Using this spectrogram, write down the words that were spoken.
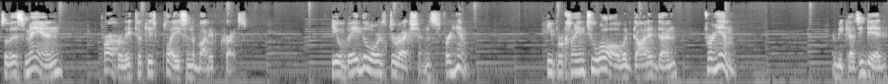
So this man properly took his place in the body of Christ. He obeyed the Lord's directions for him. He proclaimed to all what God had done for him. And because he did,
